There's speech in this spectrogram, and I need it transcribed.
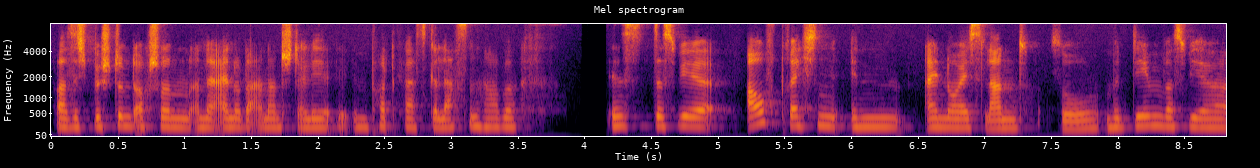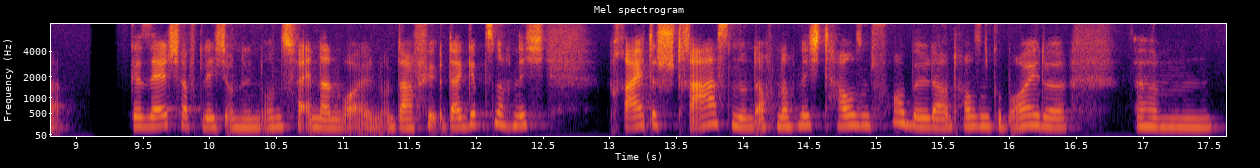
was ich bestimmt auch schon an der einen oder anderen Stelle im Podcast gelassen habe, ist, dass wir aufbrechen in ein neues Land, so mit dem, was wir gesellschaftlich und in uns verändern wollen. Und dafür, da gibt es noch nicht breite Straßen und auch noch nicht tausend Vorbilder und tausend Gebäude. Ähm,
